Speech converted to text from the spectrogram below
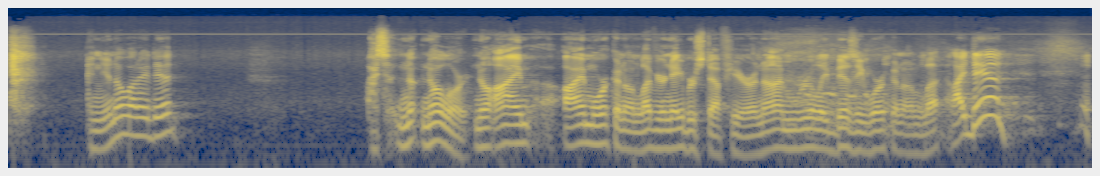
And you know what I did? I said, no, no, Lord, no, I'm, I'm working on love your neighbor stuff here, and I'm really busy working on, le-. I did.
